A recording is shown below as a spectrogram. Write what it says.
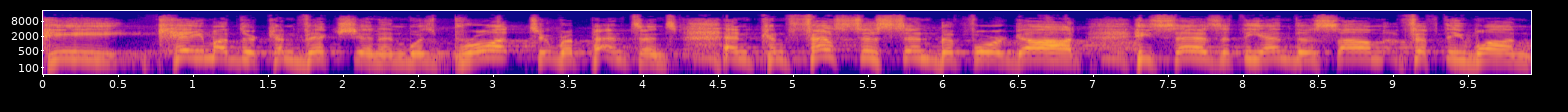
he came under conviction and was brought to repentance and confessed his sin before God, he says at the end of Psalm 51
